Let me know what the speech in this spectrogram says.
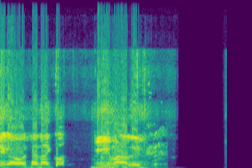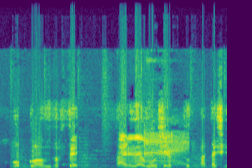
টাকা পয়সা নাই কো বিয়ে মারালে। খুব গরম ধরছে। বাইরে যায় বসে একটু বাতাসে।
